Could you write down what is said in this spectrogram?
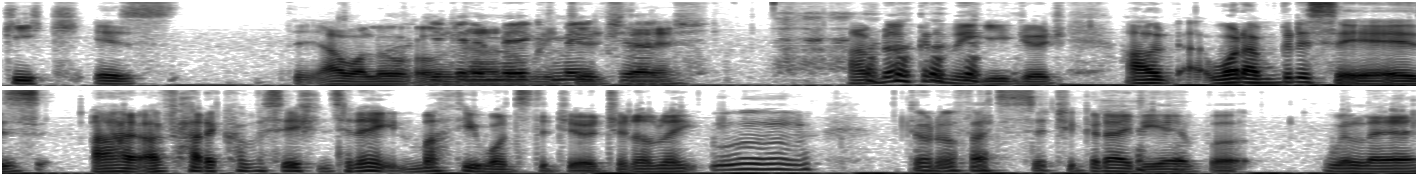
Geek is the, our local. You're gonna make me judge. judge. I'm not going to make you judge. I'll, what I'm going to say is I, I've had a conversation tonight, and Matthew wants to judge, and I'm like, "Mm, don't know if that's such a good idea, but we'll. Uh,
